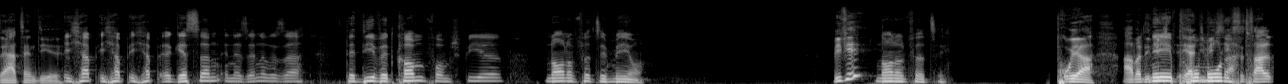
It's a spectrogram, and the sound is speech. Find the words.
er hat seinen Deal. Ich habe ich hab, ich hab äh, gestern in der Sendung gesagt, der Deal wird kommen vom Spiel 49 Millionen. Wie viel? 49. Pro Jahr. Aber die, Nee, wichtig- ja, die wichtigste. Zahl.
